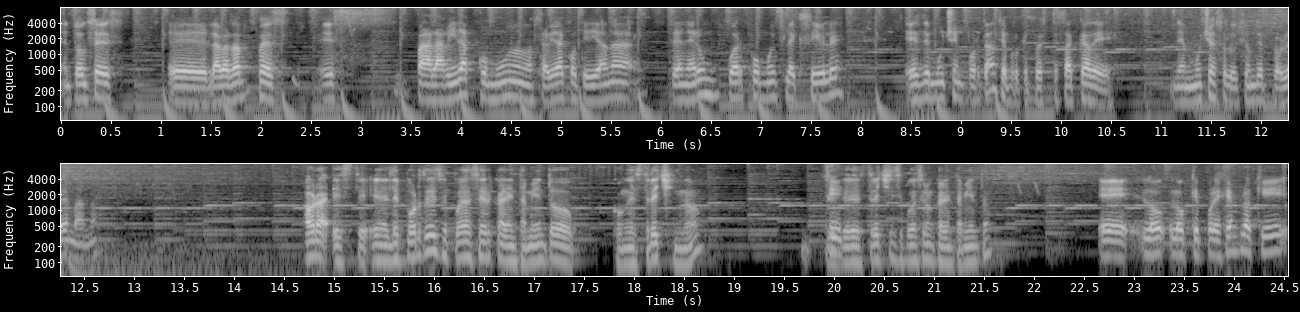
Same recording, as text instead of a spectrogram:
Entonces, eh, la verdad, pues es para la vida común, nuestra vida cotidiana, tener un cuerpo muy flexible es de mucha importancia porque pues te saca de, de mucha solución de problemas, ¿no? Ahora, este, en el deporte se puede hacer calentamiento con stretching, ¿no? Sí. ¿Desde el stretching se puede hacer un calentamiento? Eh, lo, que, por ejemplo, aquí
